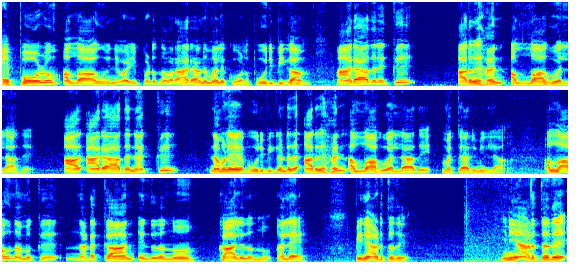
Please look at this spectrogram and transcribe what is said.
എപ്പോഴും അള്ളാഹുവിന് വഴിപ്പെടുന്നവർ ആരാണ്? മലക്കുകൾ. പൂരിപ്പിക്കാം. ആരാധനക്ക് അർഹൻ അള്ളാഹു അല്ലാതെ. ആരാധനയ്ക്ക് നമ്മൾ പൂരിപ്പിക്കേണ്ടത് അർഹൻ അള്ളാഹു അല്ലാതെ മറ്റാരുമില്ല. അള്ളാഹു നമുക്ക് നടക്കാൻ എന്ത് തന്നു? കാൽ തന്നു. അല്ലേ? പിന്നെ അടുത്തത്. ഇനി അടുത്തത്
